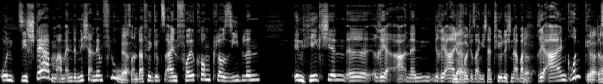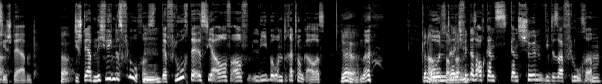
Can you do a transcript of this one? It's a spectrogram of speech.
Und sie sterben am Ende nicht an dem Fluch, Ja. sondern dafür gibt's einen vollkommen plausiblen, in Häkchen äh, real, nein, realen, Ja. ich wollte jetzt eigentlich natürlichen, aber Ja. realen Grund gibt, Ja, dass sie sterben. Die sterben nicht wegen des Fluches. Mhm. Der Fluch, der ist hier auf, auf Liebe und Rettung aus. ja, ja, Ne? genau. und äh, ich finde das auch ganz, ganz schön, wie dieser Fluch ähm,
